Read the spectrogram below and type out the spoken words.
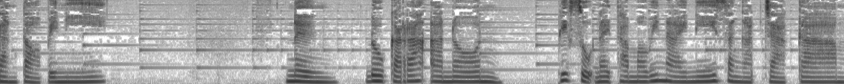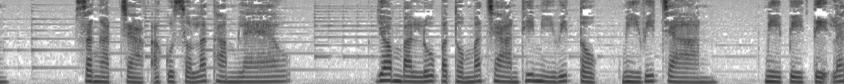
ดังต่อไปนี้ หนึ่งดูกระอานนท์ภิกษุในธรรมวินัยนี้สงัดจากกาม สงัดจากอากุศลธรรมแล้ว ย่อมบรรลุปฐมฌานที่มีวิตก มีวิจารมีปีติและ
